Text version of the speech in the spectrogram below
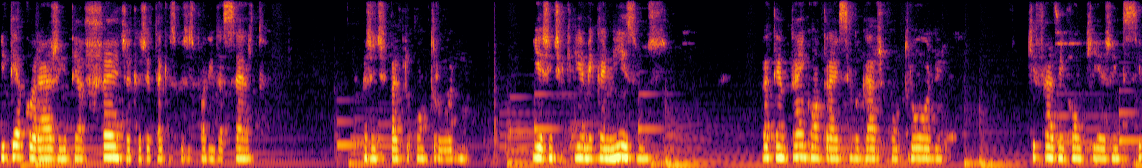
e ter a coragem e ter a fé de acreditar que as coisas podem dar certo, a gente vai para o controle. E a gente cria mecanismos para tentar encontrar esse lugar de controle que fazem com que a gente se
